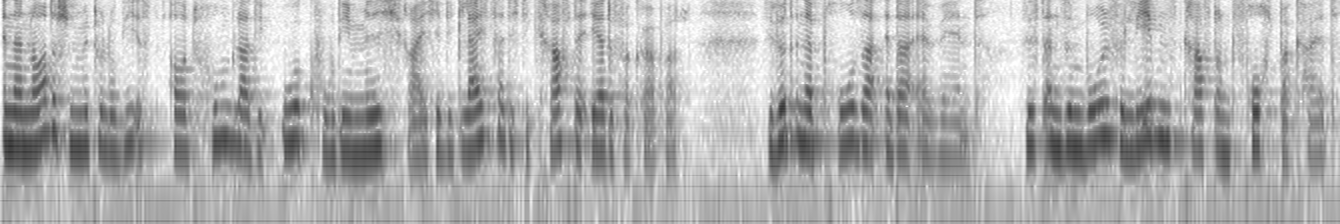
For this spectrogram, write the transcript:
In der nordischen Mythologie ist Audhumbla die Urkuh, die Milchreiche, die gleichzeitig die Kraft der Erde verkörpert. Sie wird in der Prosa Edda erwähnt. Sie ist ein Symbol für Lebenskraft und Fruchtbarkeit.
